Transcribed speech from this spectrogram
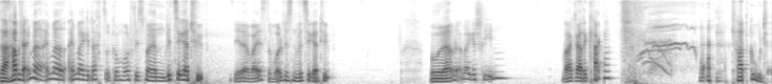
da habe ich einmal, einmal, einmal gedacht, so komm, Wolf ist mal ein witziger Typ. Jeder weiß, der Wolf ist ein witziger Typ. Und da habe ich einmal geschrieben, war gerade kacken. Tat gut.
